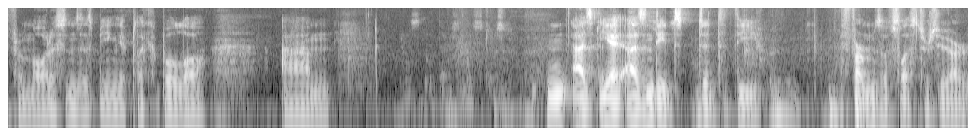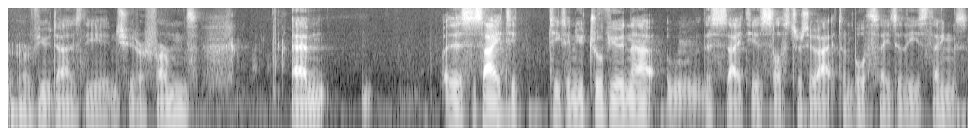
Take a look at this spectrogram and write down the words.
from Morrison's as being the applicable law. Um, hmm, as yeah, as indeed did the firms of solicitors who are, are viewed as the insurer firms. Um, the society takes a neutral view in that. The society is solicitors who act on both sides of these things.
